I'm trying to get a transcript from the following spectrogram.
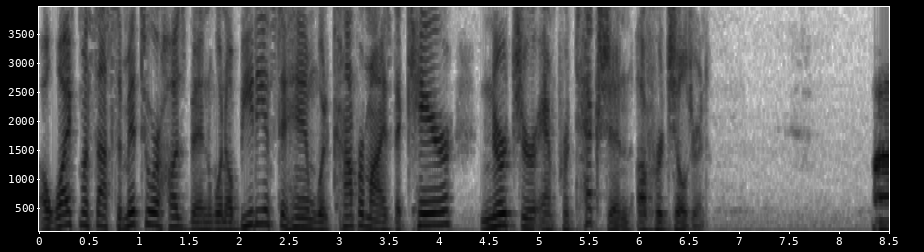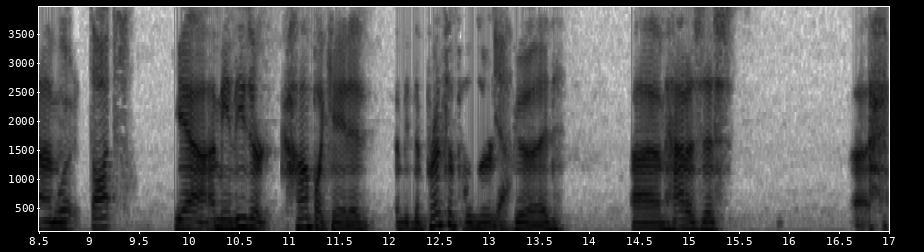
a wife must not submit to her husband when obedience to him would compromise the care, nurture, and protection of her children. Um, What thoughts? Yeah, I mean these are complicated. I mean the principles are Yeah. good. Um, how does this? Uh,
